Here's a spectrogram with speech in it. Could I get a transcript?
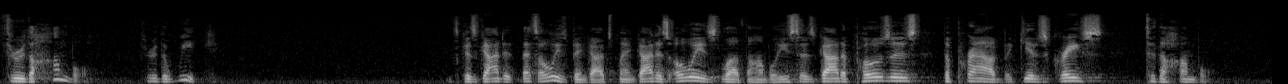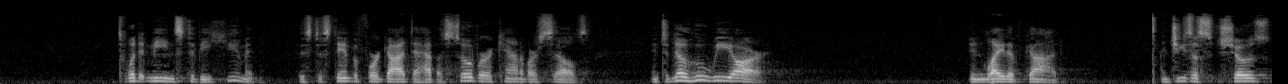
through the humble, through the weak? It's because God, that's always been God's plan. God has always loved the humble. He says God opposes the proud but gives grace to the humble. What it means to be human. is to stand before God to have a sober account of ourselves and to know who we are in light of God. And Jesus shows,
